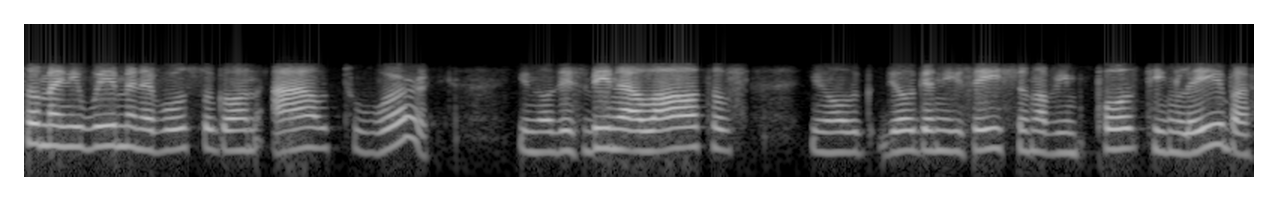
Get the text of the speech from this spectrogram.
so many women have also gone out to work you know, there's been a lot of, you know, the organization of importing labor,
